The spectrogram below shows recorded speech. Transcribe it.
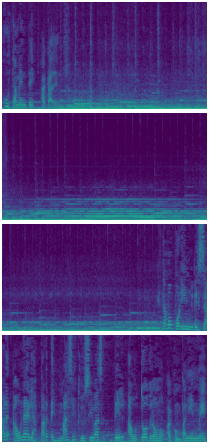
justamente acá adentro. Estamos por ingresar a una de las partes más exclusivas del autódromo, acompáñenme,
